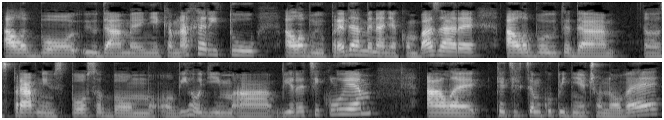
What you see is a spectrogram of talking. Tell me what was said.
alebo ju dáme niekam na charitu, alebo ju predáme na nejakom bazáre, alebo ju teda e, správnym spôsobom e, vyhodím a vyrecyklujem. Ale keď si chcem kúpiť niečo nové,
